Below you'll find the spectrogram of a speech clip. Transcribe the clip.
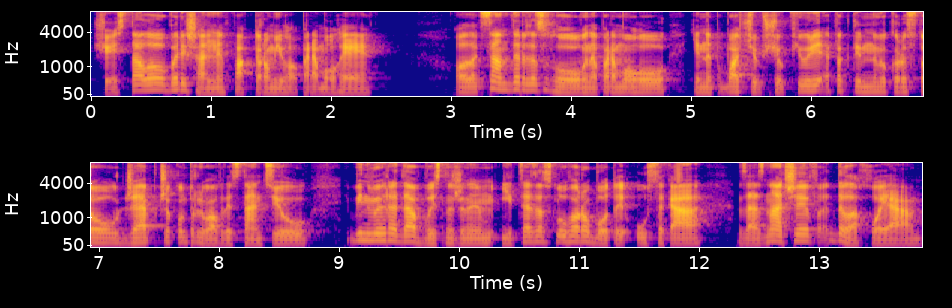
що й стало вирішальним фактором його перемоги. Олександр заслуговував на перемогу. Я не побачив, щоб Ф'юрі ефективно використовував джеб чи контролював дистанцію. Він виглядав виснаженим, і це заслуга роботи Усика, зазначив Делахоя.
